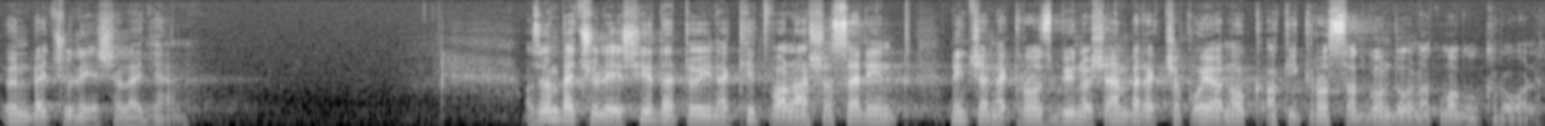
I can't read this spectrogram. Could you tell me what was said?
önbecsülése legyen. Az önbecsülés hirdetőinek hitvallása szerint nincsenek rossz, bűnös emberek, csak olyanok, akik rosszat gondolnak magukról.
